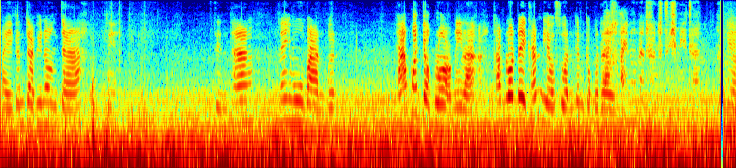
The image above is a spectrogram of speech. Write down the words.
ไปกันจ้ะพี่น้องจ้านี่เส้นทางในหมู่บ้านเพิ่นทางก็จอกหลอกนี่ล่ะขับรถได้คันเดียวสวนกันกับบ่ได้ Nach 150 Metern เนี่ย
